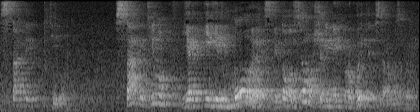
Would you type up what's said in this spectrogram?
стати тілом. Стати тілом, як і відмовитись від того всього, що він міг робити в старому заповіті.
